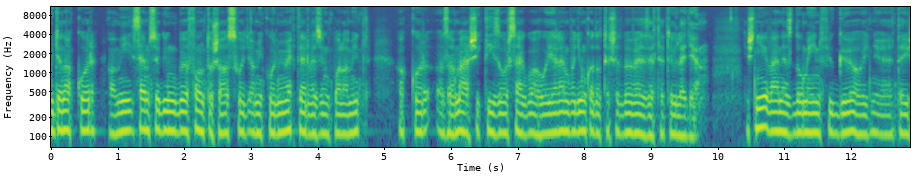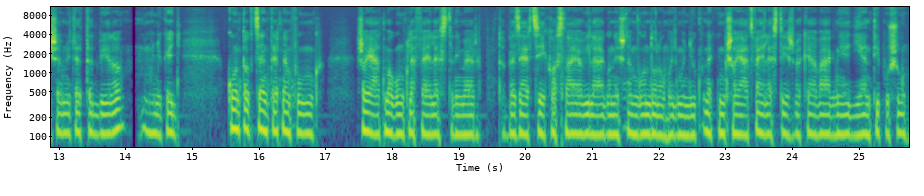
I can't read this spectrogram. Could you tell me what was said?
Ugyanakkor a mi szemszögünkből fontos az, hogy amikor mi megtervezünk valamit, akkor az a másik tíz országban, ahol jelen vagyunk, adott esetben vezethető legyen. És nyilván ez domain függő, ahogy te is említetted, Béla. Mondjuk egy kontaktcentert nem fogunk saját magunk lefejleszteni, mert több ezer cég használja a világon, és nem gondolom, hogy mondjuk nekünk saját fejlesztésbe kell vágni egy ilyen típusú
